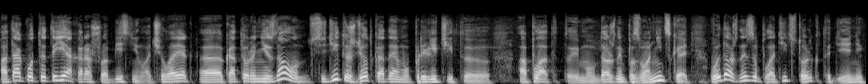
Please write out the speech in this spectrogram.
А так вот это я хорошо объяснил. А человек, э, который не знал, он сидит и ждет, когда ему прилетит э, оплата-то. Ему должны позвонить, сказать, вы должны заплатить столько-то денег.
